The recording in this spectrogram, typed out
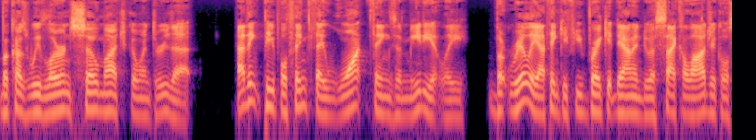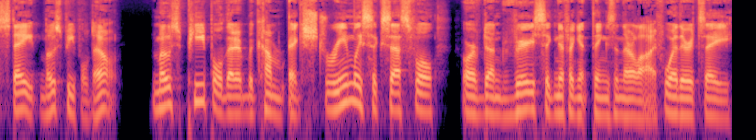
because we learn so much going through that. I think people think they want things immediately, but really, I think if you break it down into a psychological state, most people don't. Most people that have become extremely successful or have done very significant things in their life, whether it's a,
